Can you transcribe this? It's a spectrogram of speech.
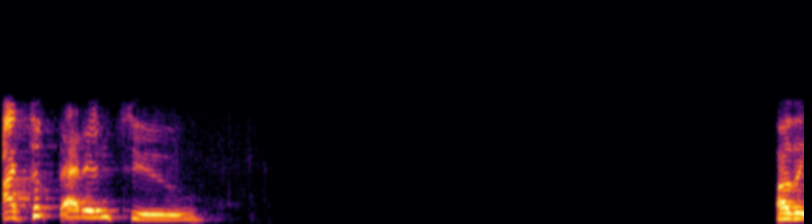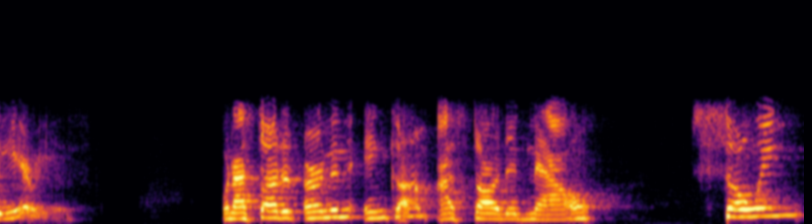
I took that into other areas. When I started earning income, I started now sowing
